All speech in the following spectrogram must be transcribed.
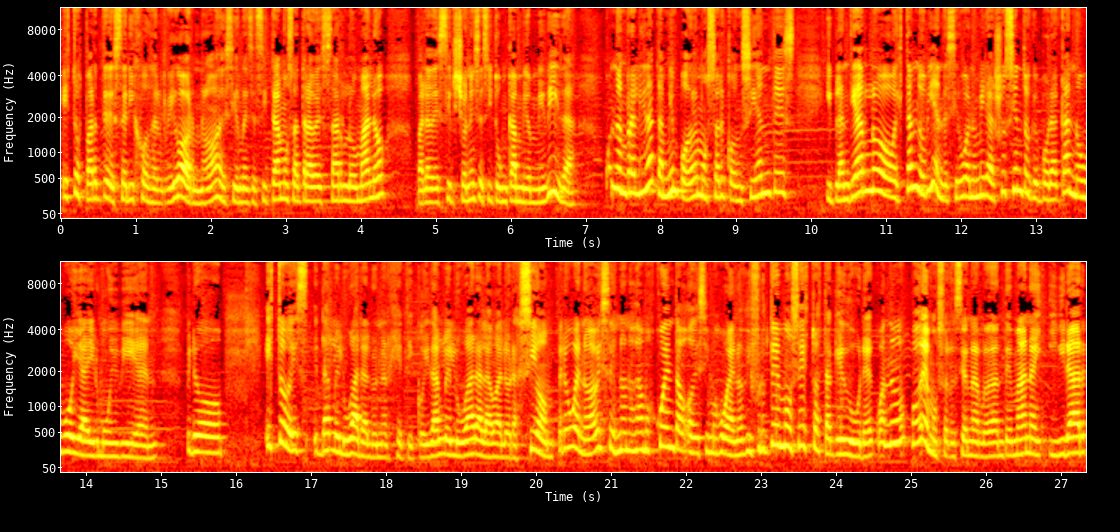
esto es parte de ser hijos del rigor, ¿no? Es decir, necesitamos atravesar lo malo para decir yo necesito un cambio en mi vida. Cuando en realidad también podemos ser conscientes y plantearlo estando bien, decir, bueno, mira, yo siento que por acá no voy a ir muy bien, pero esto es darle lugar a lo energético y darle lugar a la valoración. Pero bueno, a veces no nos damos cuenta o decimos, bueno, disfrutemos esto hasta que dure, cuando podemos solucionarlo de antemana y, virar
